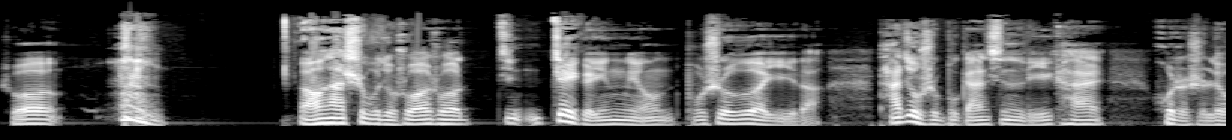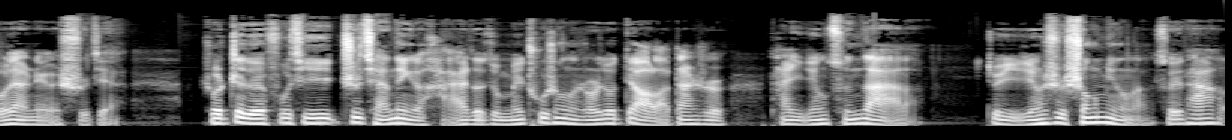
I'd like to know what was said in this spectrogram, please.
说，然后他师傅就说说，今这个英灵不是恶意的，他就是不甘心离开或者是留恋这个世界。说这对夫妻之前那个孩子就没出生的时候就掉了，但是他已经存在了。就已经是生命了，所以他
